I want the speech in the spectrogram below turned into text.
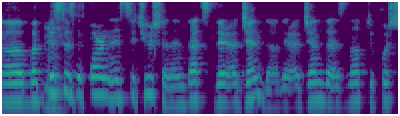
uh, but this mm. is a foreign institution, and that's their agenda. Their agenda is not to push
